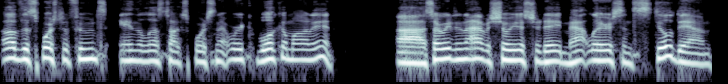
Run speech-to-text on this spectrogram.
of the Sports Buffoons and the Let's Talk Sports Network. Welcome on in. Uh, sorry we did not have a show yesterday. Matt Larison still down,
